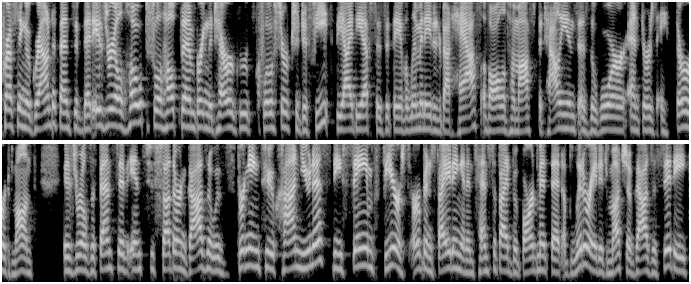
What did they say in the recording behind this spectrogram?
pressing a ground offensive that Israel hopes will help them bring the terror group closer to defeat. The IDF says that they have eliminated about half of all of Hamas battalions as the war enters a third month. Israel's offensive into southern Gaza was bringing to Khan Yunis the same fierce urban fighting and intensified bombardment that obliterated much of Gaza City.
